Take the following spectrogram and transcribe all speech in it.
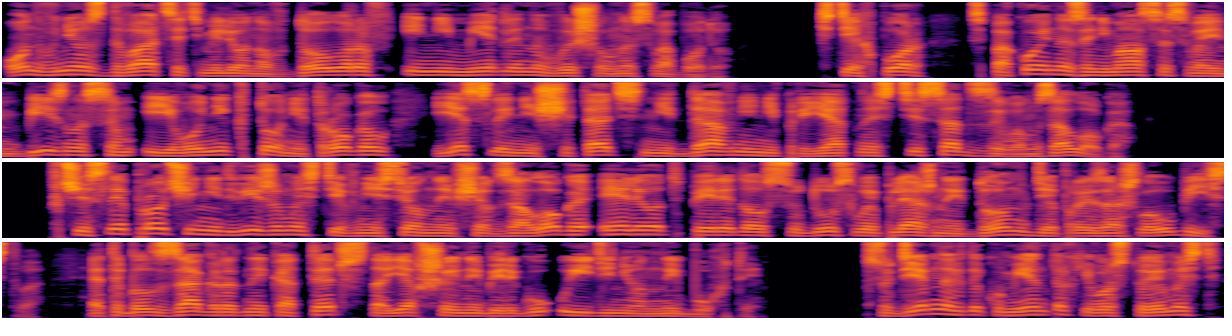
он внес 20 миллионов долларов и немедленно вышел на свободу. С тех пор спокойно занимался своим бизнесом, и его никто не трогал, если не считать недавней неприятности с отзывом залога. В числе прочей недвижимости, внесенной в счет залога, Эллиот передал суду свой пляжный дом, где произошло убийство. Это был загородный коттедж, стоявший на берегу уединенной бухты. В судебных документах его стоимость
